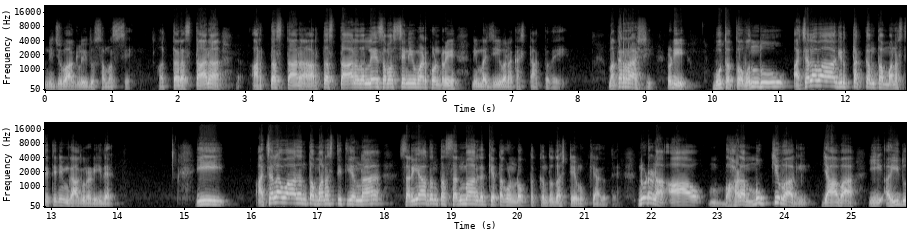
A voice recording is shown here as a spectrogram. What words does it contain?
ನಿಜವಾಗ್ಲೂ ಇದು ಸಮಸ್ಯೆ. ಹತ್ತರ ಸ್ಥಾನ ಅರ್ಥಸ್ಥಾನ, ಅರ್ಥಸ್ಥಾನದಲ್ಲೇ ಸಮಸ್ಯೆ ನೀವು ಮಾಡಿಕೊಂಡ್ರೆ ನಿಮ್ಮ ಜೀವನ ಕಷ್ಟ ಆಗ್ತದೆ. ಮಕರ ರಾಶಿ, ನೋಡಿ ಭೂತತ್ವ ಒಂದು ಅಚಲವಾಗಿರ್ತಕ್ಕಂಥ ಮನಸ್ಥಿತಿ ನಿಮ್ಗೆ ಆಲ್ರೆಡಿ ಇದೆ. ಈ ಅಚಲವಾದಂಥ ಮನಸ್ಥಿತಿಯನ್ನು ಸರಿಯಾದಂಥ ಸನ್ಮಾರ್ಗಕ್ಕೆ ತಗೊಂಡೋಗ್ತಕ್ಕಂಥದ್ದು ಅಷ್ಟೇ ಮುಖ್ಯ ಆಗುತ್ತೆ. ನೋಡೋಣ, ಆ ಬಹಳ ಮುಖ್ಯವಾಗಿ ಯಾವ ಈ ಐದು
